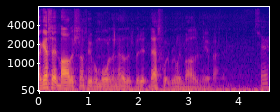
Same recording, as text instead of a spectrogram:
I guess that bothers some people more than others, but it, that's what really bothered me about it. Sure.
